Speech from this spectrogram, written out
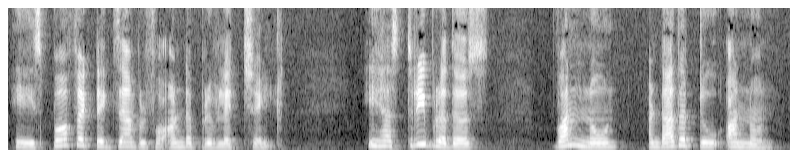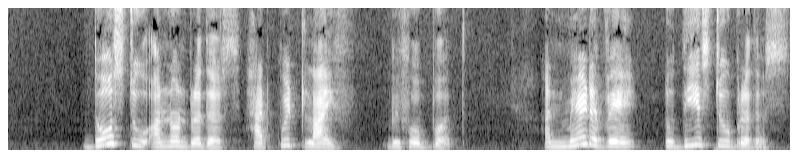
He is perfect example for underprivileged child. He has three brothers, one known and other two unknown. Those two unknown brothers had quit life before birth and made a way to these two brothers.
